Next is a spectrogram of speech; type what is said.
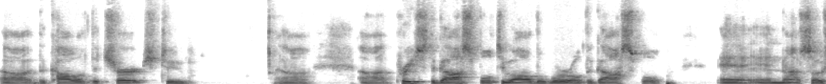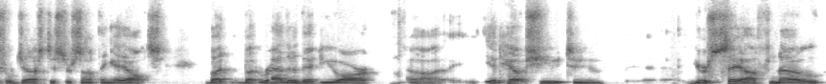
uh, the call of the church to uh, uh, preach the gospel to all the world, the gospel, and, and, not social justice or something else, but, but rather that you are, uh, it helps you to yourself know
